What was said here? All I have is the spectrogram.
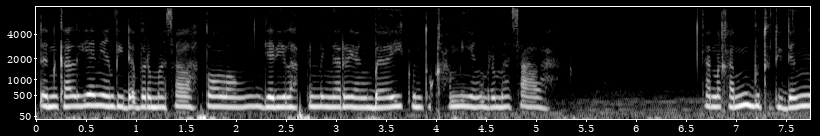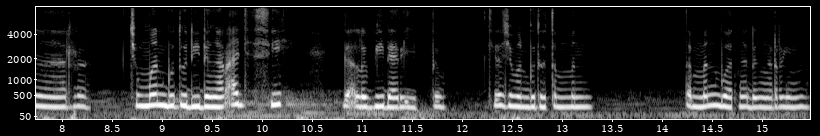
Dan kalian yang tidak bermasalah tolong jadilah pendengar yang baik untuk kami yang bermasalah. Karena kami butuh didengar. Cuman butuh didengar aja sih. Gak lebih dari itu. Kita cuman butuh temen. Temen buat ngedengerin.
